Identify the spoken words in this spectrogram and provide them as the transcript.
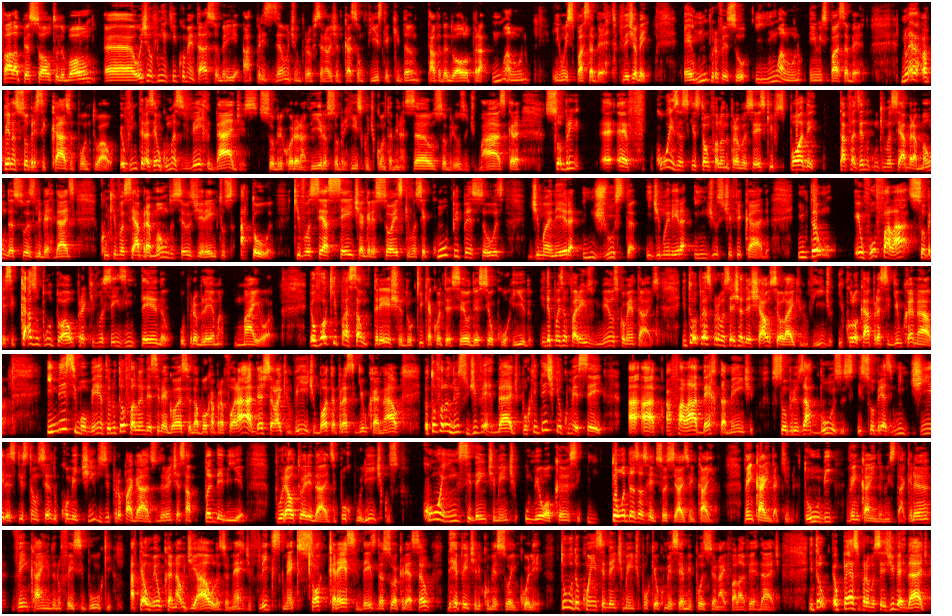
Fala pessoal, tudo bom? Uh, hoje eu vim aqui comentar sobre a prisão de um profissional de educação física que estava dando aula para um aluno em um espaço aberto. Veja bem, é um professor e um aluno em um espaço aberto. Não é apenas sobre esse caso pontual. Eu vim trazer algumas verdades sobre coronavírus, sobre risco de contaminação, sobre uso de máscara, sobre é, é, coisas que estão falando para vocês que podem está fazendo com que você abra mão das suas liberdades, com que você abra mão dos seus direitos à toa, que você aceite agressões, que você culpe pessoas de maneira injusta e de maneira injustificada. Então, eu vou falar sobre esse caso pontual para que vocês entendam o problema maior. Eu vou aqui passar um trecho do que, aconteceu, desse ocorrido, e depois eu farei os meus comentários. Então eu peço para você já deixar o seu like no vídeo e colocar para seguir o canal. E nesse momento, eu não estou falando desse negócio da boca para fora, ah, deixa seu like no vídeo, bota para seguir o canal. Eu estou falando isso de verdade, porque desde que eu comecei a, a, a falar abertamente sobre os abusos e sobre as mentiras que estão sendo cometidos e propagados durante essa pandemia por autoridades e por políticos, coincidentemente o meu alcance em todas as redes sociais vem caindo. Vem caindo aqui no YouTube, vem caindo no Instagram, vem caindo no Facebook. Até o meu canal de aulas, o Nerdflix, né, que só cresce desde a sua criação, de repente ele começou a encolher. Tudo coincidentemente porque eu comecei a me posicionar e falar a verdade. Então, eu peço para vocês de verdade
